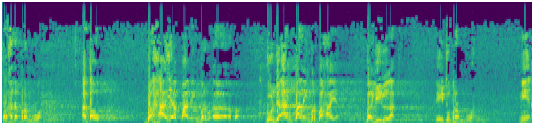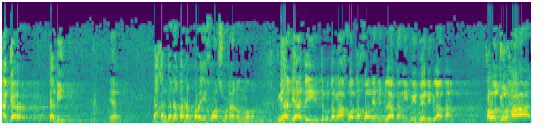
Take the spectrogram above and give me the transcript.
terhadap perempuan. Atau bahaya paling ber, uh, apa godaan paling berbahaya bagi lelaki yaitu perempuan. Ini agar tadi ya bahkan kadang-kadang para ikhwah subhanallah. Ini hati-hati terutama akhwat-akhwat yang di belakang ibu-ibu yang di belakang. Kalau curhat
